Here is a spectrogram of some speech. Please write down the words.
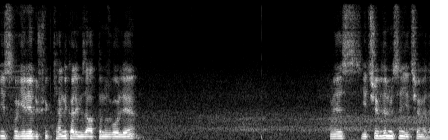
1-0 geriye düştük. Kendi kalemize attığımız golle. Nunes yetişebilir misin? Yetişemedi.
